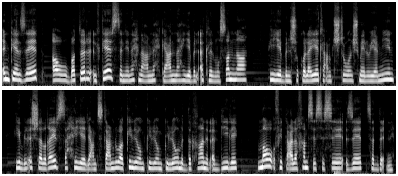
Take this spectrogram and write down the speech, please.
إن كان زيت أو butter الكارثه اللي نحن عم نحكي عنها هي بالأكل المصنع هي بالشوكولاتات اللي عم تشتروهم شمال ويمين هي بالأشياء الغير صحية اللي عم تستعملوها كل يوم كل يوم كل يوم الدخان الارجيله ما وقفت على خمسة سي زيت صدقني.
